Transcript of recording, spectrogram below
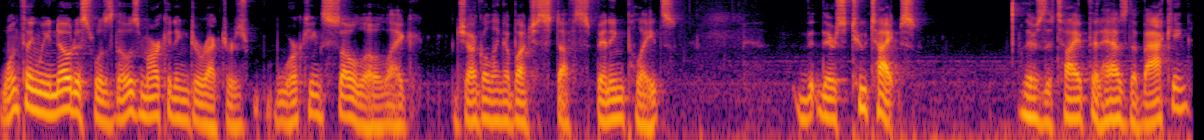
One thing we noticed was those marketing directors working solo, like juggling a bunch of stuff, spinning plates. There's two types. There's the type that has the backing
